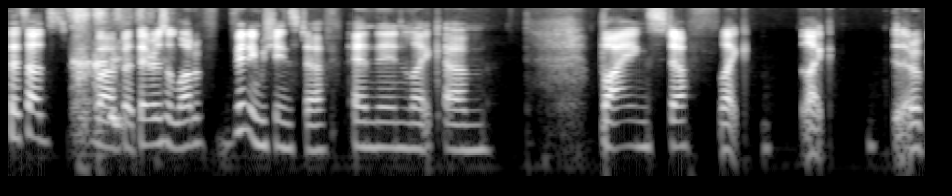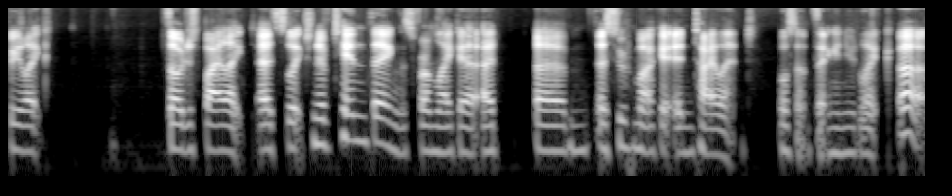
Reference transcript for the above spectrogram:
That sounds bad, but there is a lot of vending machine stuff, and then like um, buying stuff like like it'll be like they'll just buy like a selection of ten things from like a a, um, a supermarket in Thailand or something, and you're like, oh,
